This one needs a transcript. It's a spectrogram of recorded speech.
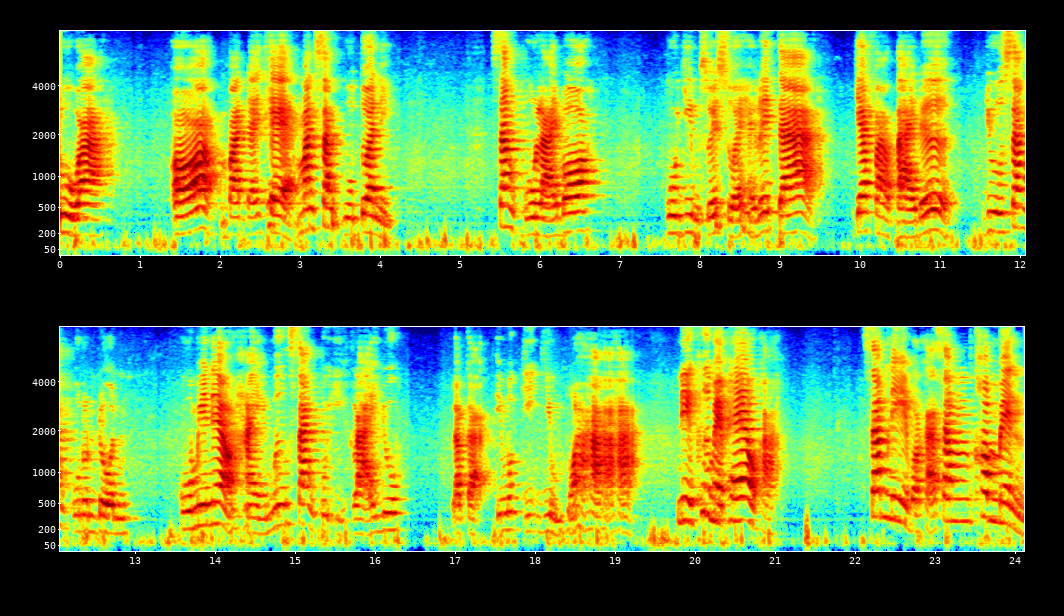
รู้ว่า อ๋อ บัตรได้แท้มันสั่งกูตัวนี่สั่งกูหลายบอกูยิ้มสวยๆให้เลยจ้า อย่าฝ่าวตายเด้ออยู่สั่งกูโดนๆ กูมีแนวให้มึงสั่งกูอีกหลายอยู่แล้วก็อีเมื่อกี้ยิ้มหัวฮ่าฮ่าฮ่าฮ่านี่คือแม่แพ้วค่ะ ซ้ำนี่บ่ค่ะ ซ้ำคอมเมนต์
